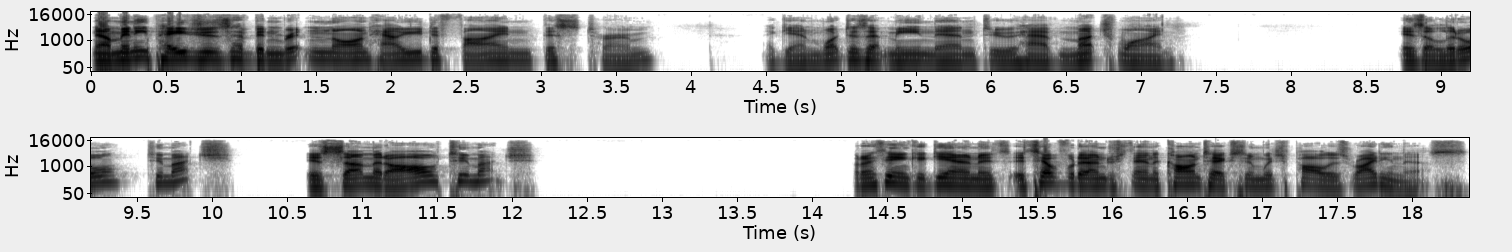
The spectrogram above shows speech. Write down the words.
Now, many pages have been written on how you define this term. Again, what does it mean then to have much wine? Is a little too much? Is some at all too much? But I think, again, it's, it's helpful to understand the context in which Paul is writing this.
